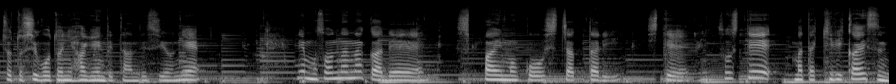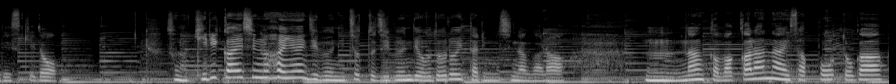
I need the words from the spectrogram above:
ちょっと仕事に励んでたんですよね。でもそんな中で失敗もこうしちゃったりしてそしてまた切り返すんですけどその切り返しの早い自分にちょっと自分で驚いたりもしながらうんなんかわからないサポートが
